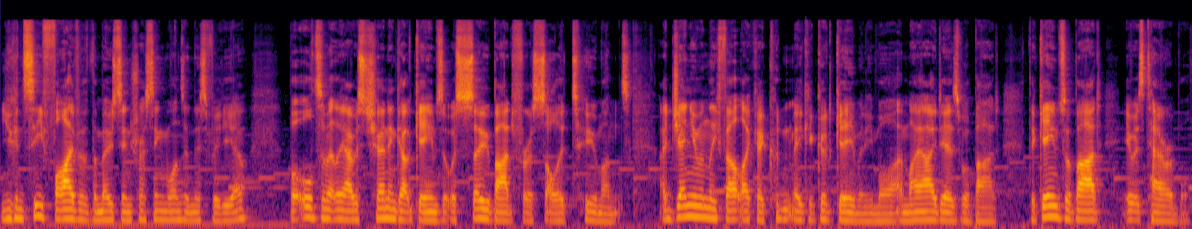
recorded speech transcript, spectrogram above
You can see five of the most interesting ones in this video, but ultimately I was churning out games that were so bad for a solid two months. I genuinely felt like I couldn't make a good game anymore and my ideas were bad. The games were bad, it was terrible.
